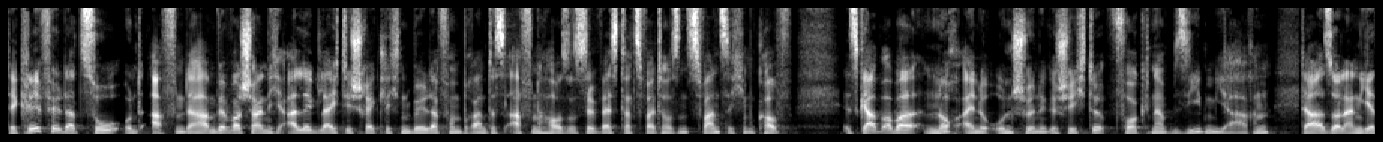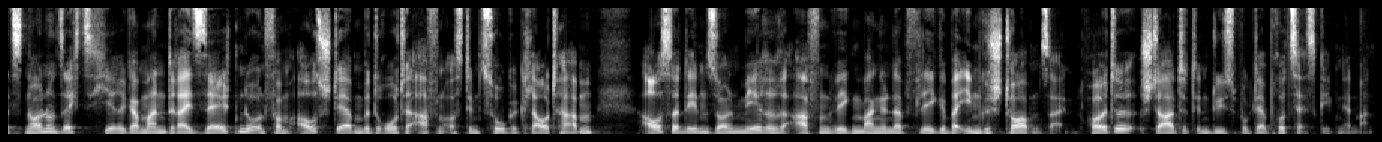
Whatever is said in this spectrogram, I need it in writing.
Der Krefelder Zoo und Affen, da haben wir wahrscheinlich alle gleich die schrecklichen Bilder vom Brand des Affenhauses Silvester 2020 im Kopf. Es gab aber noch eine unschöne Geschichte vor knapp sieben Jahren. Da soll ein jetzt 69-jähriger Mann drei seltene und vom Aussterben bedrohte Affen aus dem Zoo geklaut haben. Außerdem sollen mehrere Affen wegen mangelnder Pflege bei ihm gestorben sein. Heute startet in Duisburg der Prozess gegen den Mann.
